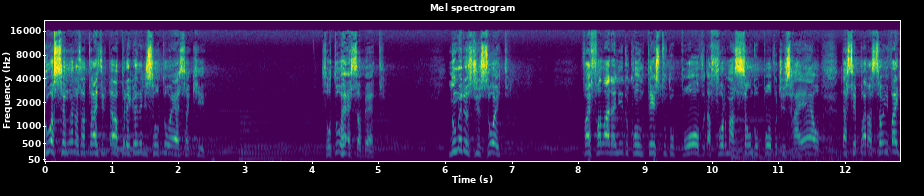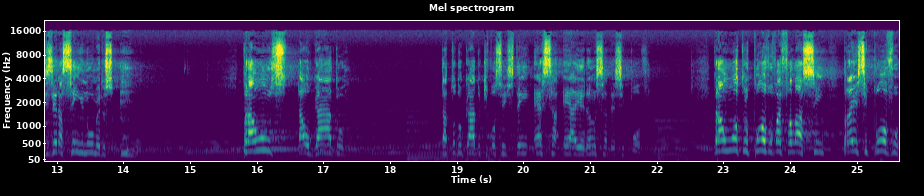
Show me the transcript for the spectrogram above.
Duas semanas atrás ele estava pregando, ele soltou essa aqui. Soltou essa, Beto. Números 18 vai falar ali do contexto do povo, da formação do povo de Israel, da separação, e vai dizer assim em Números: Para uns dá o gado, dá todo o gado que vocês têm, essa é a herança desse povo. Para um outro povo vai falar assim: para esse povo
